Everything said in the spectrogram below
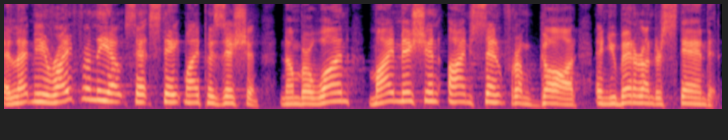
And let me right from the outset state my position. Number one, my mission, I'm sent from God, and you better understand it.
